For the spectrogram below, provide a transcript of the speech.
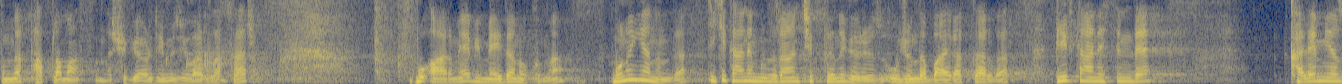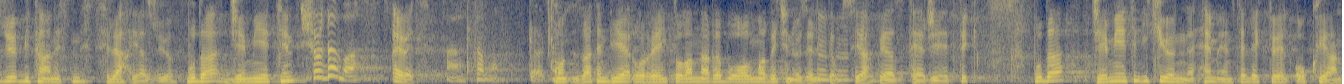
Bunlar patlama aslında şu gördüğümüz yuvarlaklar. Bu armaya bir meydan okuma. Bunun yanında iki tane mızrağın çıktığını görüyoruz. Ucunda bayraklar var. Bir tanesinde kalem yazıyor, bir tanesinde silah yazıyor. Bu da cemiyetin, Şurada mı? evet, Ha, tamam gördüm. on- zaten diğer o renkli olanlarda bu olmadığı için özellikle bu siyah beyazı tercih ettik. Bu da cemiyetin iki yönüne hem entelektüel okuyan,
